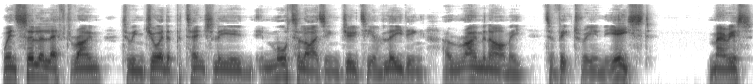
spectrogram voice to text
When Sulla left Rome to enjoy the potentially immortalizing duty of leading a Roman army to victory in the east, Marius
